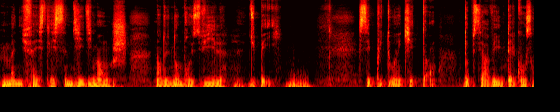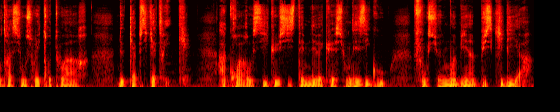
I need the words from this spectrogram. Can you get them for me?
manifestent les samedis et dimanches dans de nombreuses villes du pays. C'est plutôt inquiétant d'observer une telle concentration sur les trottoirs de cas psychiatriques. À croire aussi que le système d'évacuation des égouts fonctionne moins bien puisqu'il y a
